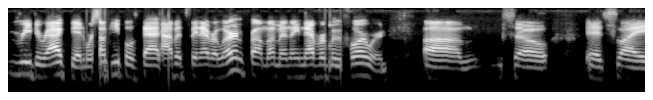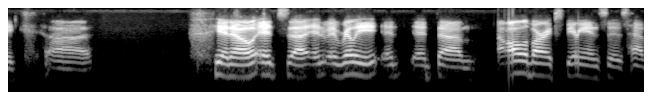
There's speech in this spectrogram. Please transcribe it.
redirected where some people's bad habits they never learn from them and they never move forward. Um, so it's like uh, you know it's uh, it, it really it, it um, all of our experiences have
